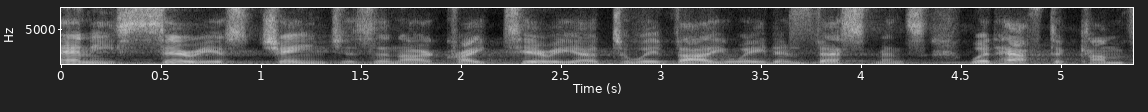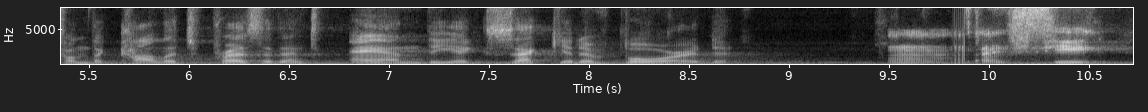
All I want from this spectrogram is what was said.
Any serious changes in our criteria to evaluate investments would have to come from the college president and the executive board. Hmm, I see.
